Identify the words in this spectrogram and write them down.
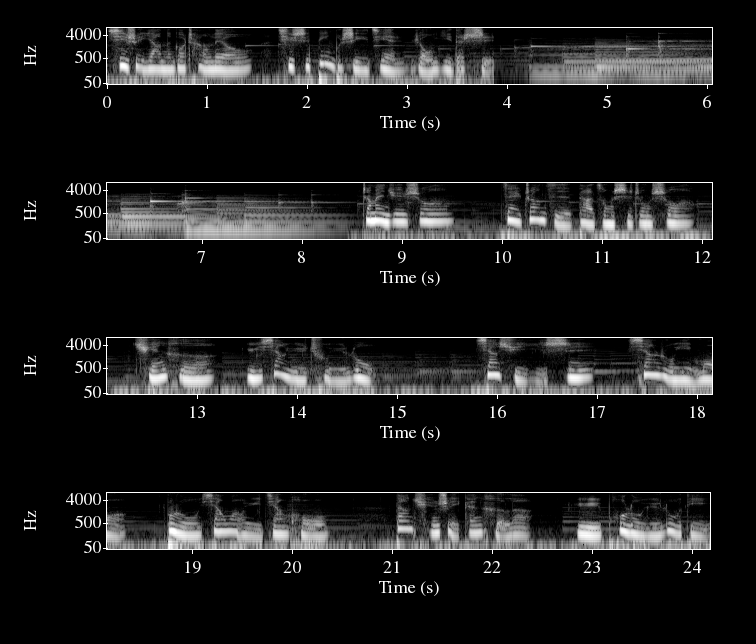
细水要能够长流，其实并不是一件容易的事。张曼娟说，在庄子大宗师中说：“泉河与项羽处于陆，相许以诗，相濡以沫，不如相忘于江湖。”当泉水干涸了，雨破落于陆地，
